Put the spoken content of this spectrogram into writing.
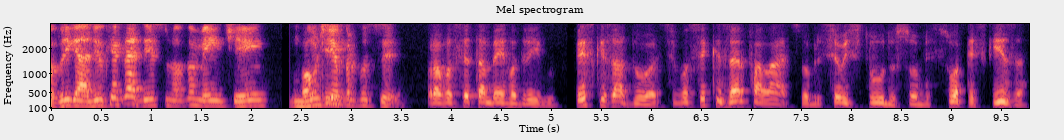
Obrigado. Eu que agradeço novamente, hein? Um okay. bom dia para você. Para você também, Rodrigo. Pesquisador, se você quiser falar sobre seu estudo, sobre sua pesquisa,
